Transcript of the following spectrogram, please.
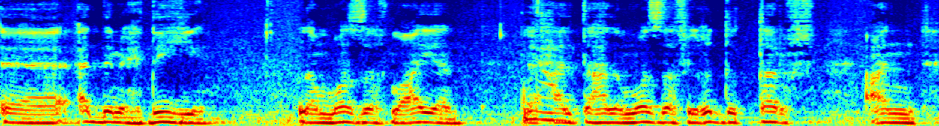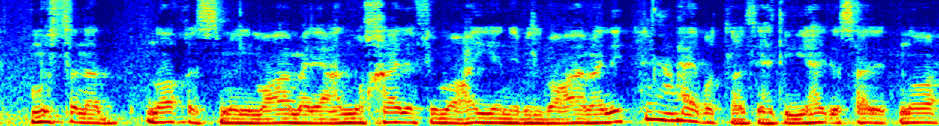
آه، أقدم هدية لموظف معين لحالة هذا الموظف يغض الطرف عن مستند ناقص من المعاملة عن مخالفة معينة بالمعاملة نعم. هاي بطلت هدية هذه صارت نوع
